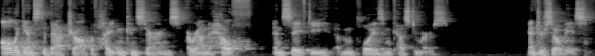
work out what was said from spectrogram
all against the backdrop of heightened concerns around the health and safety of employees and customers. Enter Sobeys.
